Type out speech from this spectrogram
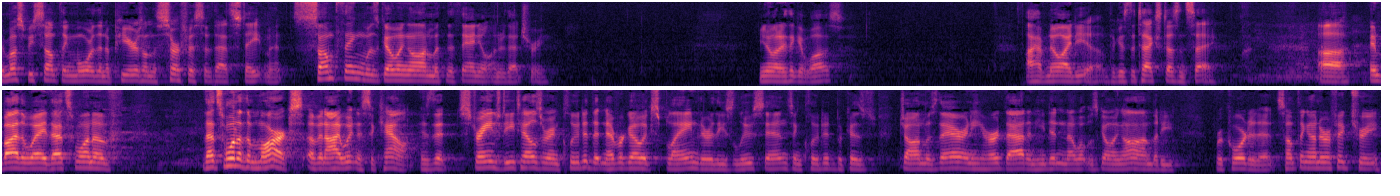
There must be something more than appears on the surface of that statement. Something was going on with Nathaniel under that tree. You know what I think it was? I have no idea because the text doesn't say. Uh, and by the way, that's one of that's one of the marks of an eyewitness account is that strange details are included that never go explained. There are these loose ends included because John was there and he heard that and he didn't know what was going on, but he recorded it. Something under a fig tree.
